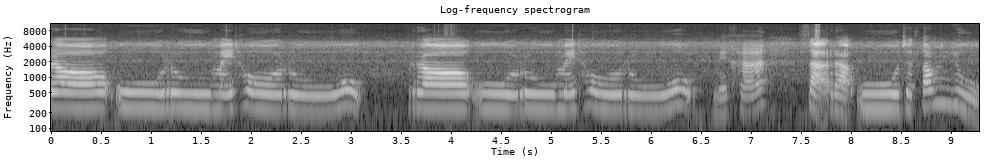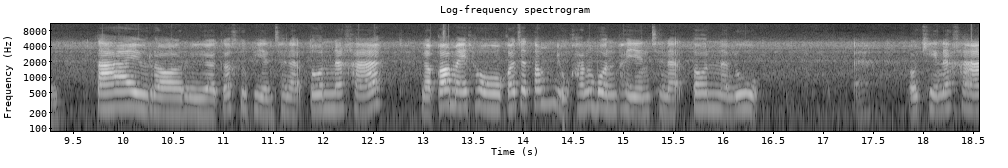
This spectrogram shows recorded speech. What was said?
รออูรูไม้โทรู้ รออูรูไม้โทรู้นะคะสระอูจะต้องอยู่ใต้รอเรือก็คือพยัญชนะต้นนะคะ แล้วก็ไม้โทก็จะต้องอยู่ข้างบนพยัญชนะต้นนะลูก โอเคนะคะ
